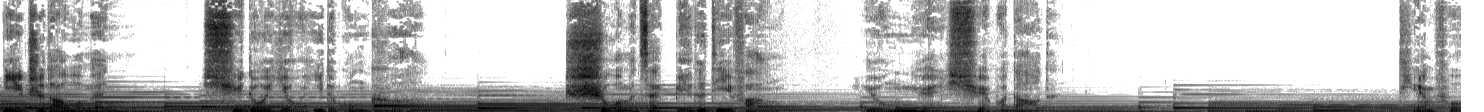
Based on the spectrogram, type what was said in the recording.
你指导我们许多有益的功课，是我们在别的地方永远学不到的。天父，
